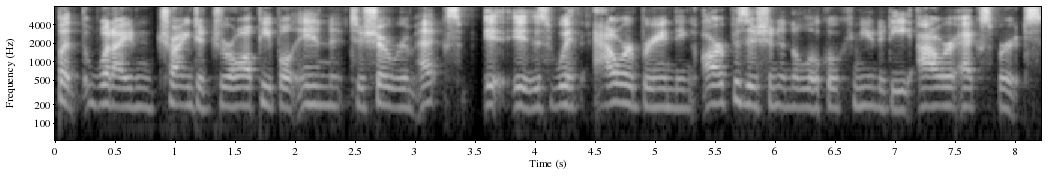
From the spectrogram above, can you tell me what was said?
but what I'm trying to draw people in to Showroom X is with our branding, our position in the local community, our experts.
